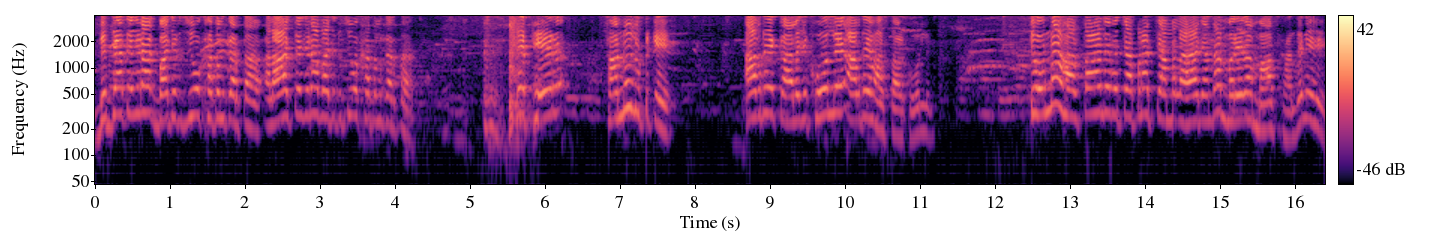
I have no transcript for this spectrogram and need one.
ਵਿੱਦਿਆ ਤੇ ਜਿਹੜਾ ਬਜਟ ਸੀ ਉਹ ਖਤਮ ਕਰਤਾ, ਇਲਾਜ ਤੇ ਜਿਹੜਾ ਬਜਟ ਸੀ ਉਹ ਖਤਮ ਕਰਤਾ। ਤੇ ਫਿਰ ਸਾਨੂੰ ਲੁੱਟ ਕੇ ਆਪਦੇ ਕਾਲਜ ਖੋਲ ਲਏ, ਆਪਦੇ ਹਸਪਤਾਲ ਖੋਲ ਲਏ। ਤੇ ਉਹਨਾਂ ਹਸਪਤਾਲਾਂ ਦੇ ਵਿੱਚ ਆਪਣਾ ਚੰਮ ਲਾਇਆ ਜਾਂਦਾ, ਮਰੇ ਦਾ ਮਾਸ ਖਾਂਦੇ ਨੇ ਇਹ।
